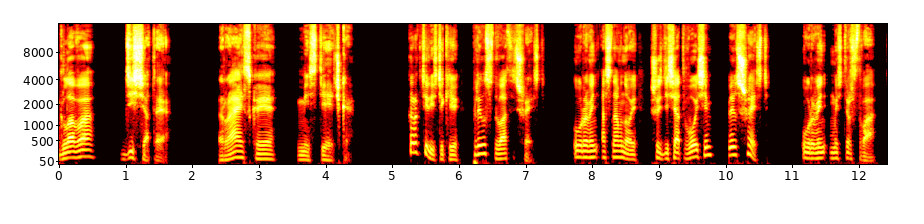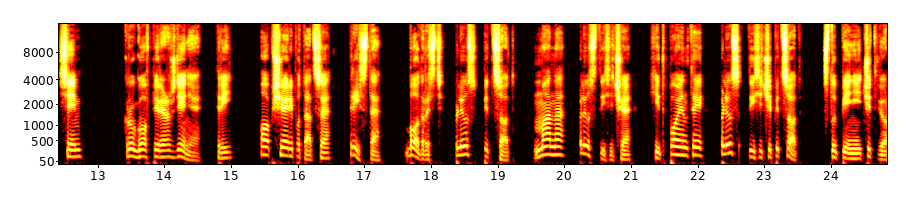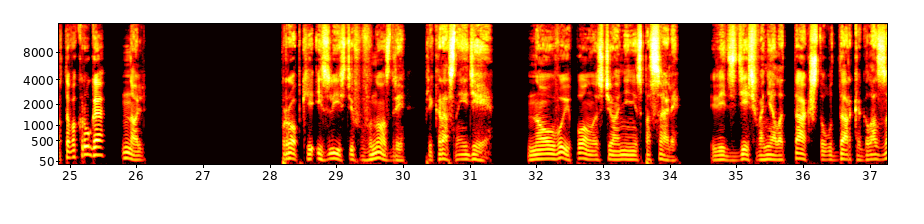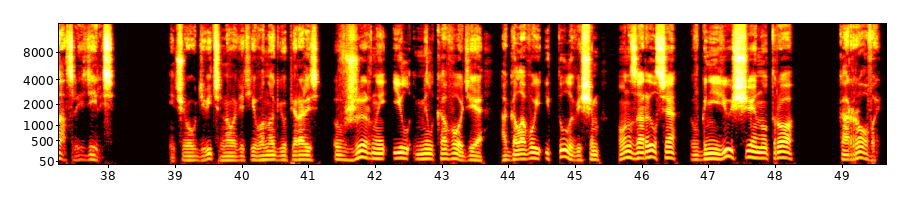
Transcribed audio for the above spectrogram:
Глава 10. Райское местечко. Характеристики плюс 26. Уровень основной 68 плюс 6. Уровень мастерства 7. Кругов перерождения 3. Общая репутация 300. Бодрость плюс 500. Мана плюс 1000. Хитпоинты плюс 1500. Ступени четвертого круга 0. Пробки из листьев в ноздри – прекрасная идея. Но, увы, полностью они не спасали, ведь здесь воняло так, что у Дарка глаза слезились. Ничего удивительного, ведь его ноги упирались в жирный ил мелководья, а головой и туловищем он зарылся в гниющее нутро коровы.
